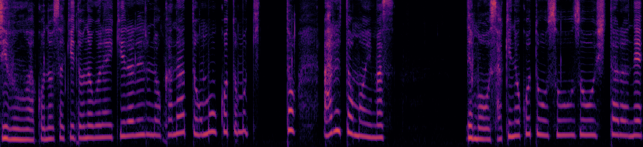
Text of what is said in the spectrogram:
自分はこの先どのぐらい生きられるのかなと思うこともきっとあると思いますでも先のことを想像したらね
